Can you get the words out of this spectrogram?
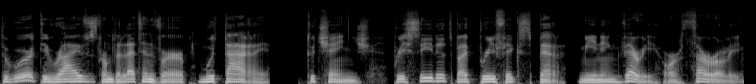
The word derives from the Latin verb mutare, to change, preceded by prefix per, meaning very or thoroughly,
